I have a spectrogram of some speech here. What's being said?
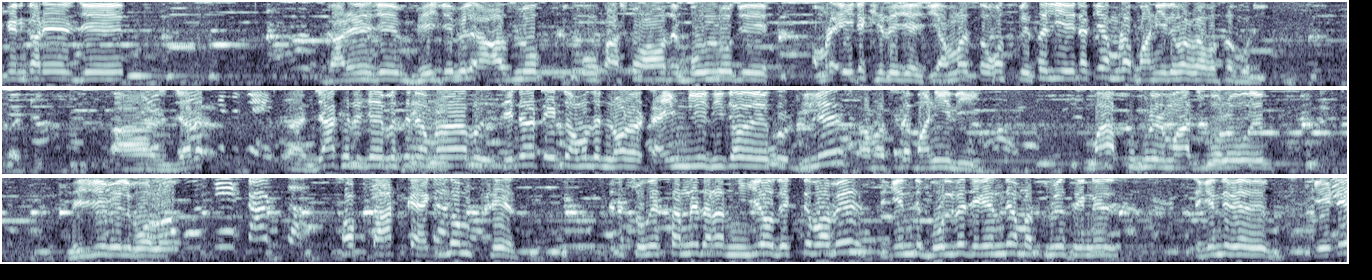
এখানকারের যে গার্ডেনের যে ভেজিটেবল আসলো কোনো কাস্টমার আমাদের বলল যে আমরা এইটা খেতে চাইছি। আমরা তখন স্পেশালি এটাকে আমরা বানিয়ে দেওয়ার ব্যবস্থা করি। আর যারা যা খেতে চাইবে সেটা আমরা সেটা একটু আমাদের টাইম নিয়ে দিতে হবে দিলে আমরা সেটা বানিয়ে দিই। মা পুকুরের মাছ বলো ভেজিটেবল বলো সব টাটকা। একদম ফ্রেশ সেটা চোখের সামনে তারা নিজেরাও দেখতে পাবে সেকেন্ডে বলবে যেখান দিয়ে আমরা তুলে সেকেন্ডে সেকেন্ডে কেটে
